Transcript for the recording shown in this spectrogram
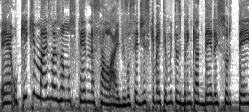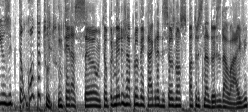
É, o que, que mais nós vamos ter nessa live? Você disse que vai ter muitas brincadeiras, sorteios, então conta tudo. Interação. Então, primeiro já aproveitar e agradecer os nossos patrocinadores da live:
